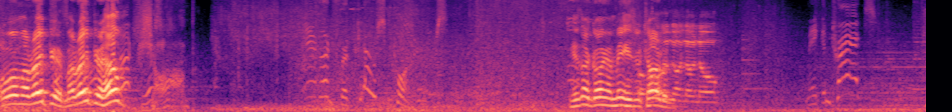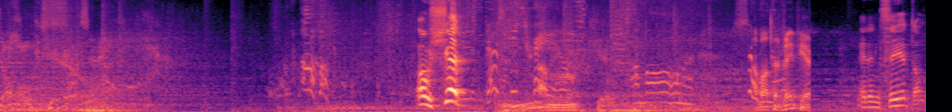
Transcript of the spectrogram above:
Oh, my rapier! My rapier, help! They're good for close quarters. He's not going on me, he's Oh, retarded. no, no, no. Making tracks. Oh, Oh shit! dusty trail. Come on. So How about the rapier? I didn't see it. though.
